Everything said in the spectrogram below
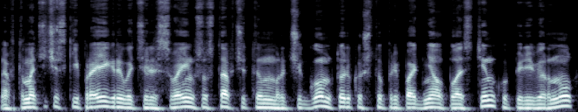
Автоматический проигрыватель своим суставчатым рычагом только что приподнял пластинку, перевернул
